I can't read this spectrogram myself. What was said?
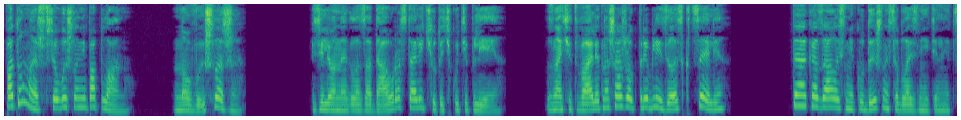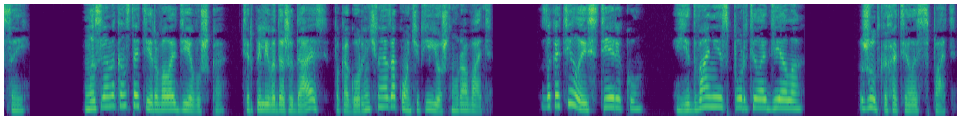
Подумаешь, все вышло не по плану. Но вышло же. Зеленые глаза Даура стали чуточку теплее. Значит, Валет на шажок приблизилась к цели. Ты оказалась никудышной соблазнительницей. Мысленно констатировала девушка, терпеливо дожидаясь, пока горничная закончит ее шнуровать. Закатила истерику, едва не испортила дело. Жутко хотелось спать.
